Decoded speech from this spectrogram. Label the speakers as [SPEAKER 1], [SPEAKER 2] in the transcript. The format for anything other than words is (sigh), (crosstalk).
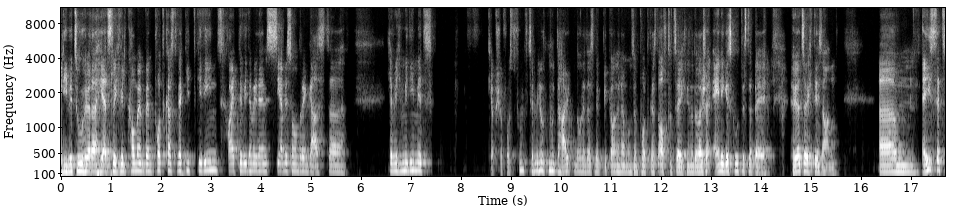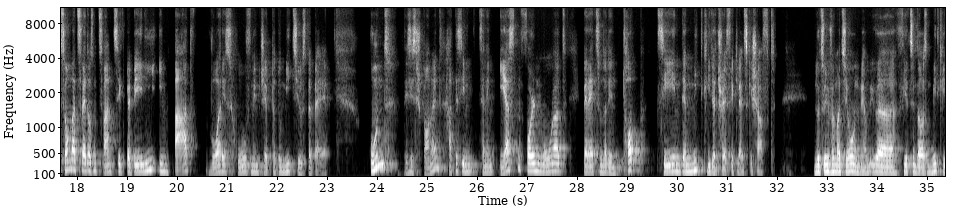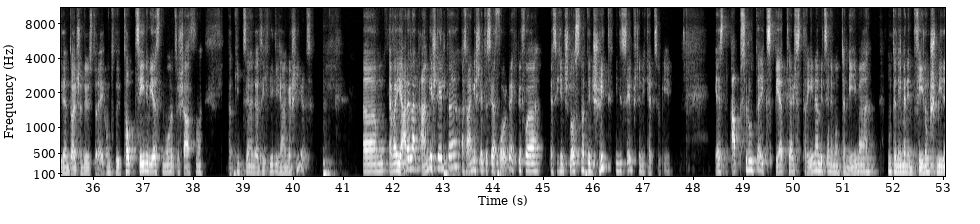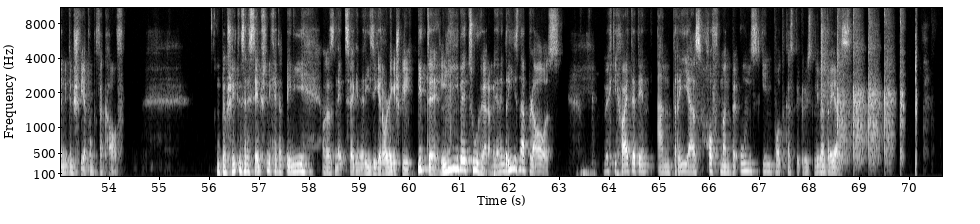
[SPEAKER 1] Liebe Zuhörer, herzlich willkommen beim Podcast Wer gibt, gewinnt. Heute wieder mit einem sehr besonderen Gast. Äh, ich habe mich mit ihm jetzt, ich glaube, schon fast 15 Minuten unterhalten, ohne dass wir begonnen haben, unseren Podcast aufzuzeichnen. Und da war schon einiges Gutes dabei. Hört euch das an. Ähm, er ist seit Sommer 2020 bei BNI im Bad Worishofen im Chapter Domitius dabei. Und, das ist spannend, hat es in seinem ersten vollen Monat bereits unter den Top 10 der Mitglieder Traffic Lights geschafft. Nur zur Information, wir haben über 14.000 Mitglieder in Deutschland und Österreich. Unter die Top 10 im ersten Monat zu schaffen, da gibt es einen, der sich wirklich engagiert. Ähm, er war jahrelang Angestellter, als Angestellter sehr erfolgreich, bevor er sich entschlossen hat, den Schritt in die Selbstständigkeit zu gehen. Er ist absoluter Experte als Trainer mit seinem Unternehmer, Unternehmen Empfehlungsschmiede mit dem Schwerpunkt Verkauf. Und beim Schritt in seine Selbstständigkeit hat Benny oder das Netzwerk eine riesige Rolle gespielt. Bitte, liebe Zuhörer, mit einem riesen Applaus möchte ich heute den Andreas Hoffmann bei uns im Podcast begrüßen. Lieber Andreas.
